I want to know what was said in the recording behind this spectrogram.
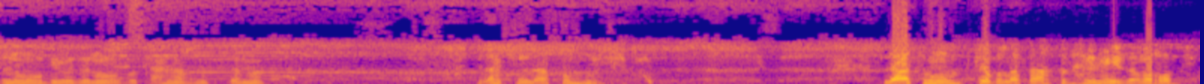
ذنوبي وذنوبك عنان السماء لكن لا تموت. لا تموت قبل تأخذ الميزة من ربي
